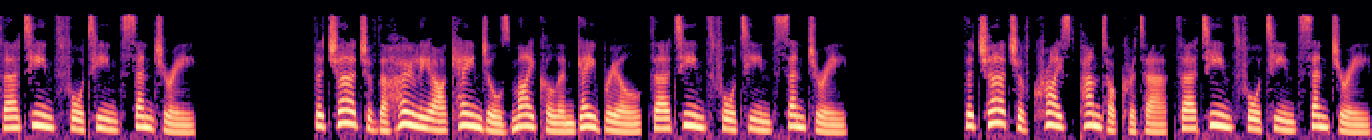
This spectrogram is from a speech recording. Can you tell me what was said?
13th-14th century the Church of the Holy Archangels Michael and Gabriel 13th–14th century. The Church of Christ Pantocrator 13th–14th century.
